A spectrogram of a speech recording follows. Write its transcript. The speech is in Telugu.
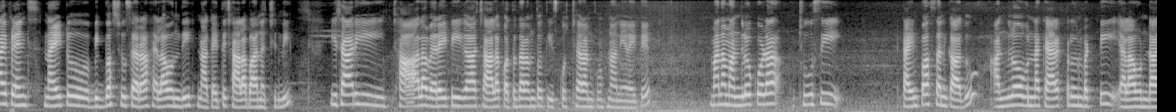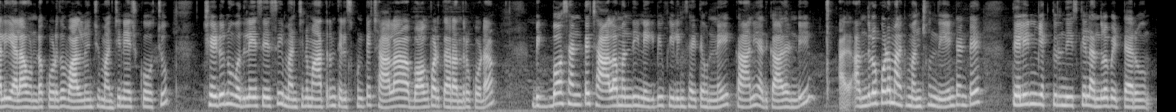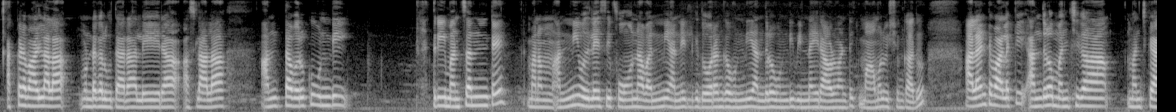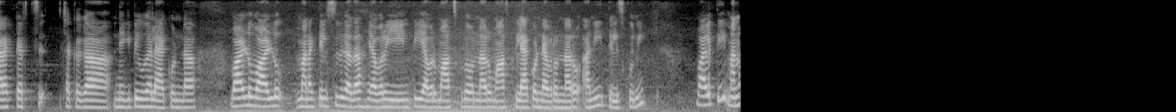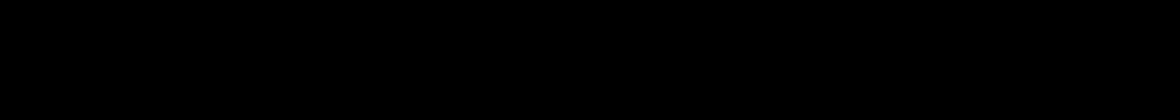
Hi friends night Bigg Boss చూసారా? ఎలా ఉంది? నాకైతే చాలా బాగా నచ్చింది. ఈసారి చాలా వెరైటీగా చాలా కొత్తదనంతో తీసుకొచ్చారనుకుంటున్నాను నేనైతే. మనం అందులో కూడా చూసి టైంపాస్ అని కాదు అందులో ఉన్న క్యారెక్టర్లను బట్టి ఎలా ఉండాలి ఎలా ఉండకూడదు వాళ్ళ నుంచి మంచి నేర్చుకోవచ్చు. చెడును వదిలేసేసి మంచిని మాత్రం తెలుసుకుంటే చాలా బాగుపడతారు అందరూ కూడా. బిగ్ బాస్ అంటే చాలామంది నెగిటివ్ ఫీలింగ్స్ అయితే ఉన్నాయి కానీ అది కాదండి. అందులో కూడా మనకి మంచి ఉంది. ఏంటంటే తెలియని వ్యక్తులను తీసుకెళ్ళి అందులో పెట్టారు. అక్కడ వాళ్ళు అలా ఉండగలుగుతారా? లేరా? అసలు అలా అంతవరకు ఉండి త్రీ మంత్స్ అంటే మనం అన్నీ వదిలేసి ఫోన్ అవన్నీ అన్నిటికి దూరంగా ఉండి అందులో ఉండి విన్ అయ్యి రావడం అంటే మామూలు విషయం కాదు. అలాంటి వాళ్ళకి అందులో మంచిగా మంచి క్యారెక్టర్స్ చక్కగా నెగిటివ్గా లేకుండా వాళ్ళు వాళ్ళు మనకు తెలుస్తుంది కదా ఎవరు ఏంటి ఎవరు మాస్క్తో ఉన్నారు మాస్క్ లేకుండా ఎవరు ఉన్నారు అని తెలుసుకుని వాళ్ళకి మనం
